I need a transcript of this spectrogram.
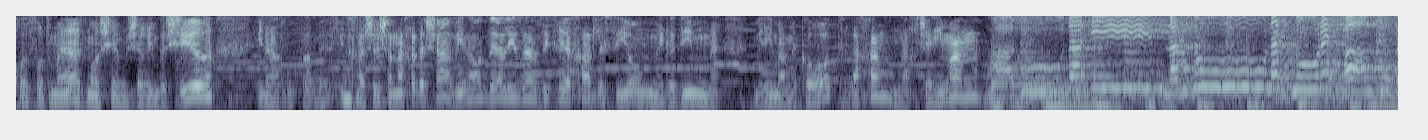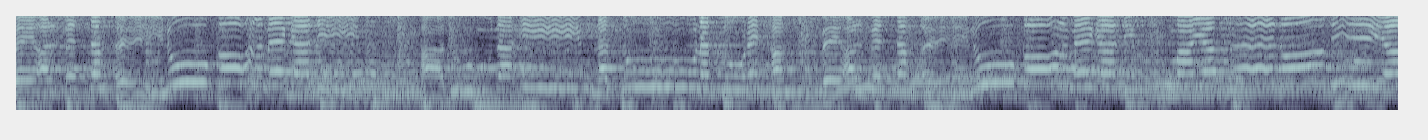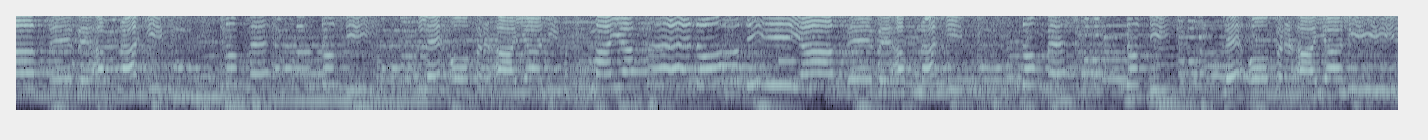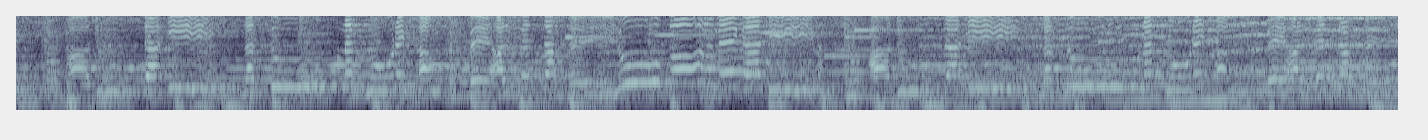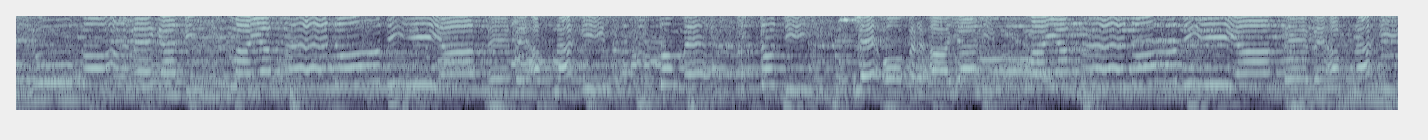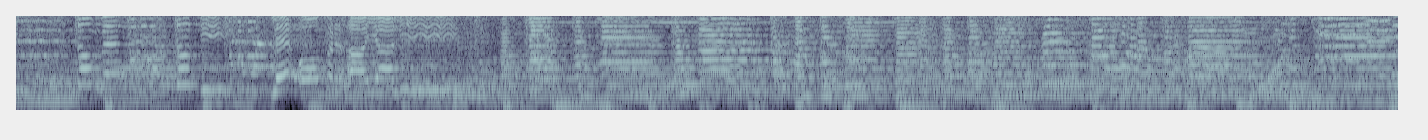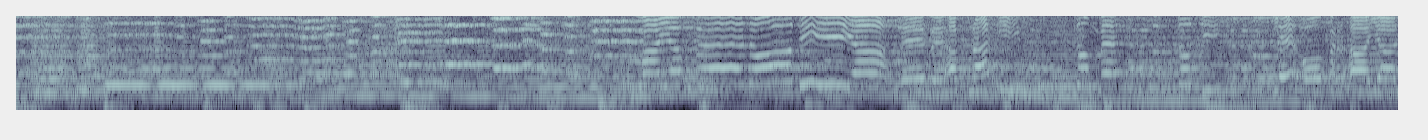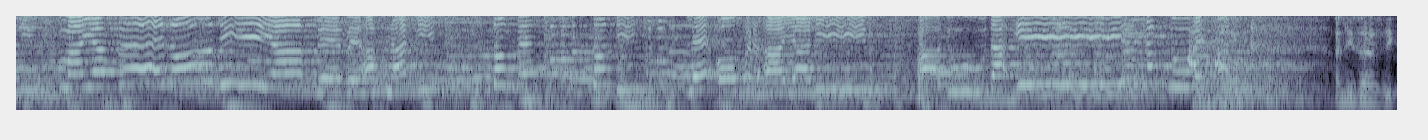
חולפות מהר, כמו שהם שרים בשיר. הנה אנחנו כבר בפתחה של שנה חדשה, והנה עוד עליזה זיקרי אחת לסיום, מגדים מילים מהמקורות, לחן נחצ'ה הימן. הדודאים נתנו,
